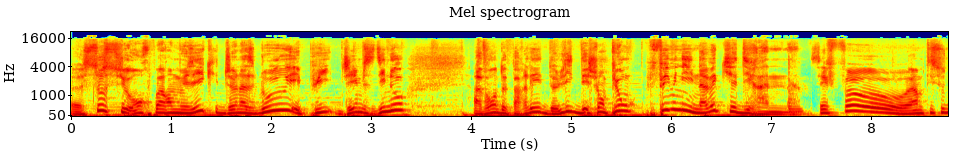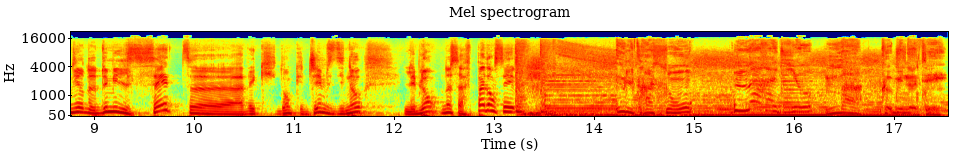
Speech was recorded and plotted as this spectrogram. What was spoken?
euh, sociaux. On repart en musique, Jonas Blue et puis James Dino. Avant de parler de Ligue des champions féminine avec Diran. C'est faux. Un petit souvenir de 2007 euh, avec donc James Dino. Les blancs ne savent pas danser. Ultrason, Ma radio. ma communauté.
